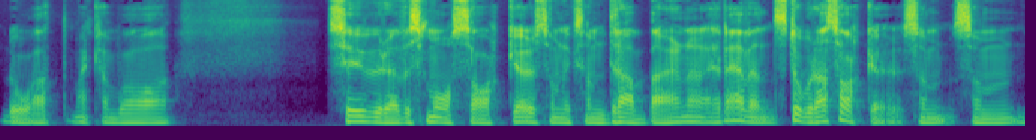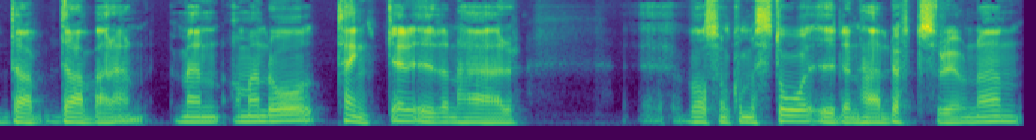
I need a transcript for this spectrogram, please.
Då att man kan vara sur över småsaker som liksom drabbar en, eller även stora saker som, som drabbar en. Men om man då tänker i den här, eh, vad som kommer stå i den här dödsrunan,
